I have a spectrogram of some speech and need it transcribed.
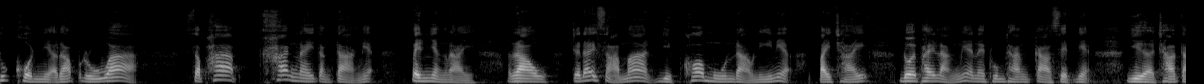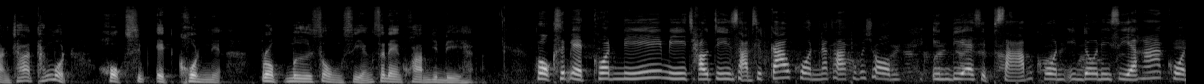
ทุกคนเนี่ยรับรู้ว่า สภาพข้างในต่างๆเนี่ยเป็นอย่างไร เราจะได้สามารถหยิบข้อมูลเหล่านี้เนี่ยไปใช้ โดยภายหลังเนี่ยในภูมิทางกล่าวเสร็จเนี่ยเหยื่อชาวต่างชาติทั้งหมด 61 คนเนี่ยปรบมือส่งเสียงแสดงความยินดีฮะ61 คนนี้มีชาวจีน 39 คนนะคะคุณผู้ชม อินเดีย 13 คน อินโดนีเซีย 5 คน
